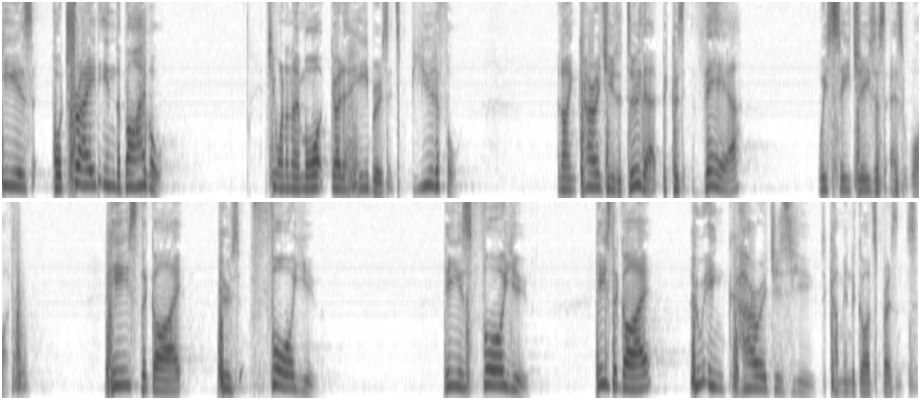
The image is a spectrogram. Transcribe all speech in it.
he is portrayed in the Bible. If you want to know more, go to Hebrews. It's beautiful. And I encourage you to do that because there we see Jesus as what? He's the guy who's for you. He is for you. He's the guy who encourages you to come into God's presence.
